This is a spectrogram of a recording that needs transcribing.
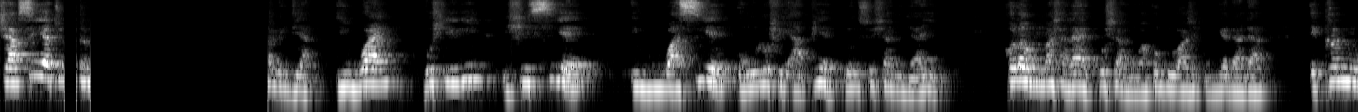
Ṣàṣìyẹ tó social media ìwà ẹ bó ṣe rí ìṣesí ẹ ìwàsí ẹ òun ló fi appear lórí social media yìí. Kọlọ́run máṣáláì kó ṣàánú wa kó gbé wa ṣe kò gẹ́ dáadáa ìkànnù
